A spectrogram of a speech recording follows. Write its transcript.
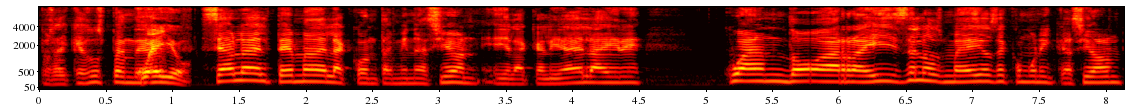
pues hay que suspender. Cuello. Se habla del tema de la contaminación y de la calidad del aire cuando a raíz de los medios de comunicación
